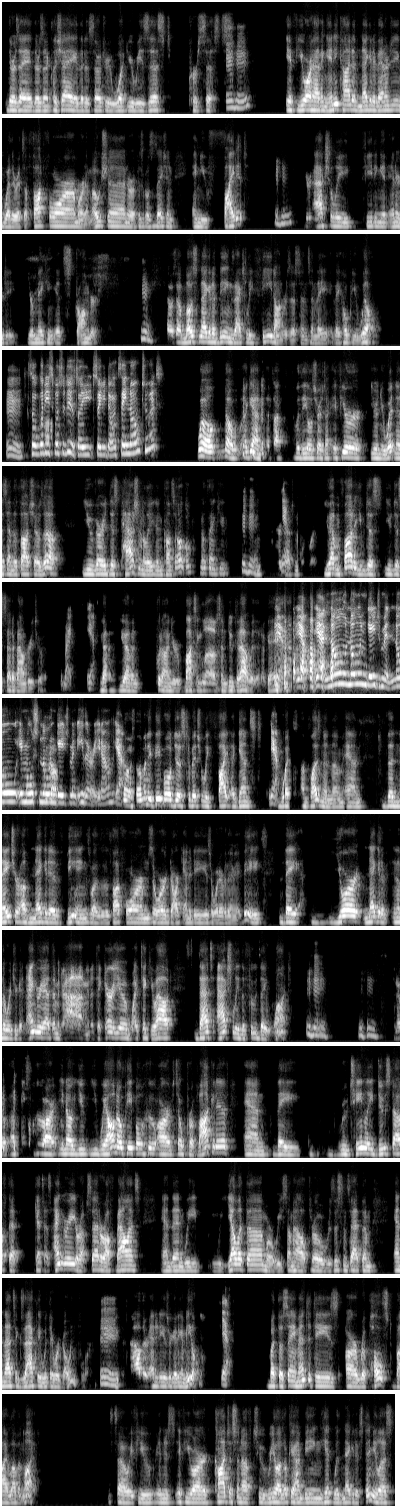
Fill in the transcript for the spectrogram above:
there's a there's a cliche that is so true. What you resist persists. Mm-hmm. If you are having any kind of negative energy, whether it's a thought form or an emotion or a physical sensation, and you fight it, mm-hmm. you're actually feeding it energy. You're making it stronger. Hmm. So, so most negative beings actually feed on resistance, and they they hope you will. Mm. So what are you supposed to do? So you so you don't say no to it? Well, no. Again, with the illustration, if you're you're in your witness and the thought shows up, you very dispassionately and call, oh, oh no, thank you. Mm-hmm. yeah. You haven't fought it. You've just you just set a boundary to it. Right. Yeah. You haven't you haven't put on your boxing gloves and duked it out with it. Okay. Yeah, yeah, yeah. No, no engagement, no emotional no. engagement either. You know. Yeah. So so many people just habitually fight against yeah. what's unpleasant in them, and the nature of negative beings, whether the thought forms or dark entities or whatever they may be, they you're negative. In other words, you're getting angry at them, and ah, I'm going to take care of you. Why take you out? That's actually the food they want. Mm-hmm. Mm-hmm you know, of people who are, you know, you, you, we all know people who are so provocative and they routinely do stuff that gets us angry or upset or off balance. And then we, we yell at them or we somehow throw resistance at them. And that's exactly what they were going for. Mm. Because now their entities are getting a meal. Yeah. But the same entities are repulsed by love and light. So if you if you are conscious enough to realize, okay, I'm being hit with negative stimulus,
